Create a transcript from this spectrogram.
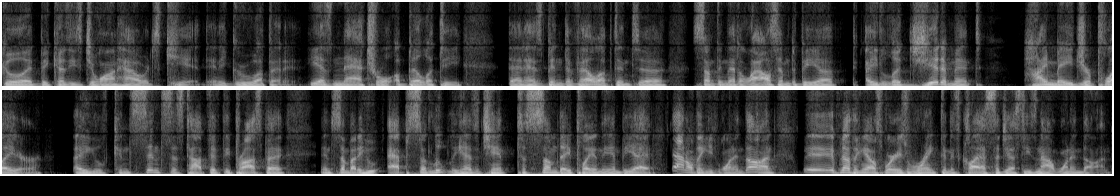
good because he's Juwan Howard's kid and he grew up in it. He has natural ability that has been developed into something that allows him to be a, a legitimate high major player, a consensus top 50 prospect, and somebody who absolutely has a chance to someday play in the NBA. I don't think he's one and done. If nothing else, where he's ranked in his class suggests he's not one and done,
